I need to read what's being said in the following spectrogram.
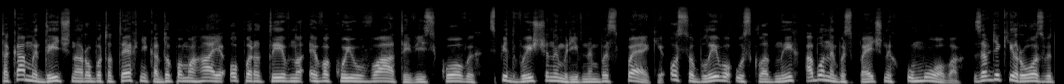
Така медична робототехніка допомагає оперативно евакуювати військових з підвищеним рівнем безпеки, особливо у складних або небезпечних умовах. Завдяки розвитку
